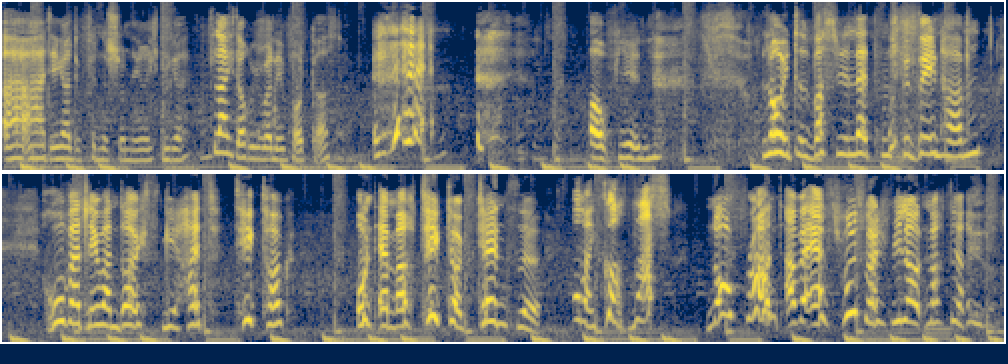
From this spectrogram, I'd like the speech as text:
Ah, Digga, du findest schon die richtige. Vielleicht auch über den Podcast. Auf jeden. Leute, was wir letztens gesehen haben. Robert Lewandowski hat TikTok und er macht TikTok-Tänze. Oh mein Gott, was? No front, aber er ist Fußballspieler und macht. Ja.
